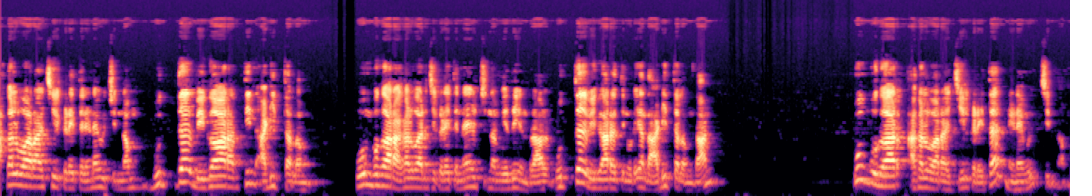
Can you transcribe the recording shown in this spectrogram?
அகழ்வாராய்ச்சியில் கிடைத்த நினைவு சின்னம் புத்த விகாரத்தின் அடித்தளம். பூம்புகார் அகழ்வாராய்ச்சி கிடைத்த நினைவு சின்னம் எது என்றால் புத்த விகாரத்தினுடைய அந்த அடித்தளம் தான் பூம்புகார் அகழ்வாராய்ச்சியில் கிடைத்த நினைவு சின்னம்.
